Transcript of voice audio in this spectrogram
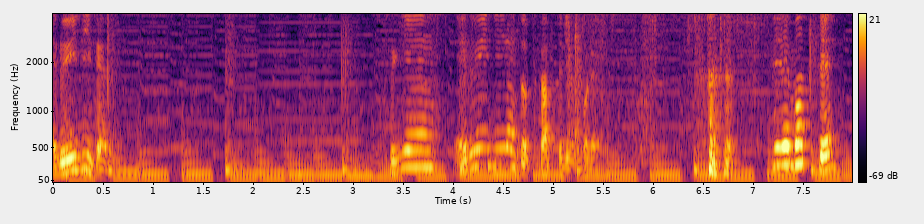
LED だよね。すげえ LED ライト使ってるよこれ。えー、待って。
